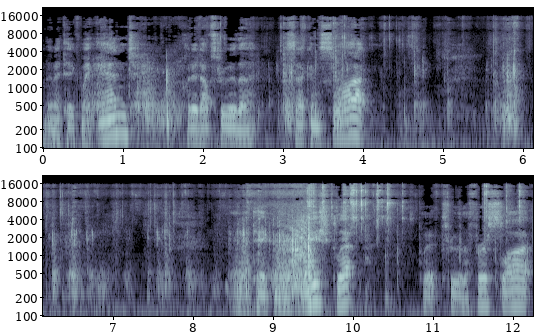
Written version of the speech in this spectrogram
Then I take my end, put it up through the second slot, and I take my leash clip, put it through the first slot,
